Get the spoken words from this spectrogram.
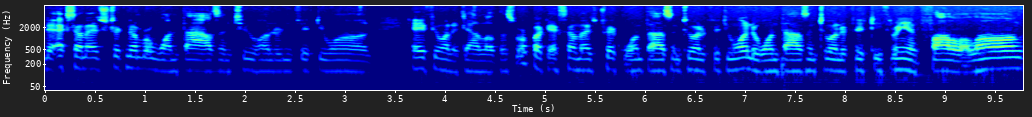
to Excel Magic Trick number 1251. Hey, if you want to download this workbook, Excel Magic Trick 1251 to 1253 and follow along,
